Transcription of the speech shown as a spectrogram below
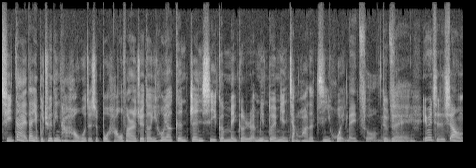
期待，但也不确定它好或者是不好。我反而觉得以后要更珍惜跟每个人面对面讲话的机会。没错，对不对？因为其实像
